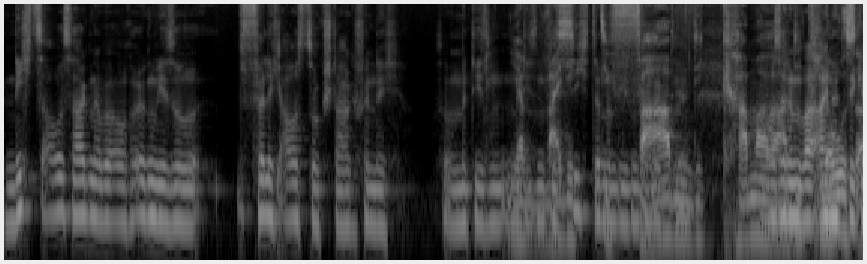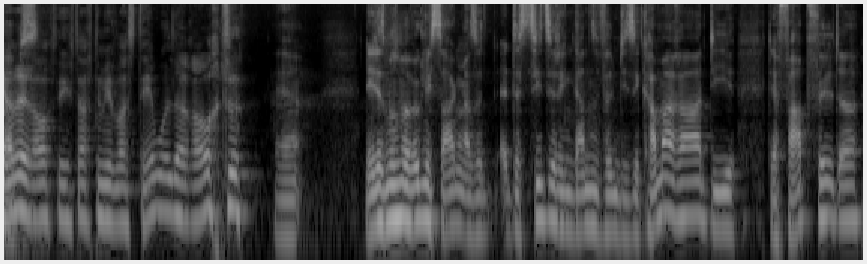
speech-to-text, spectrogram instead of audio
nichts aussagen, aber auch irgendwie so völlig ausdrucksstark, finde ich. So mit diesen, Ja, mit diesen weil die, Gesichtern die und diesen Farben, die Kamera, Außerdem die war eine Zigarre rauchte. Ich dachte mir, was der wohl da rauchte. Ja. Nee, das muss man wirklich sagen. Also, das zieht sich den ganzen Film. Diese Kamera, die, der Farbfilter,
